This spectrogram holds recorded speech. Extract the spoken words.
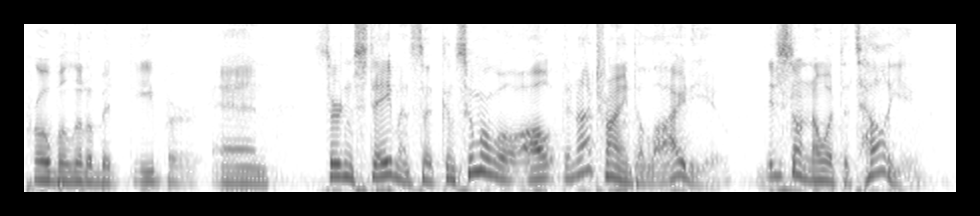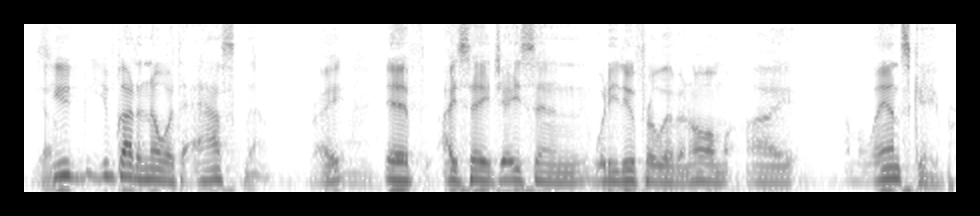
probe a little bit deeper and certain statements the consumer will all they're not trying to lie to you. They just don't know what to tell you. So you, you've got to know what to ask them right? Mm. If i say jason what do you do for a living? Oh I'm, I, i'm a landscaper.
